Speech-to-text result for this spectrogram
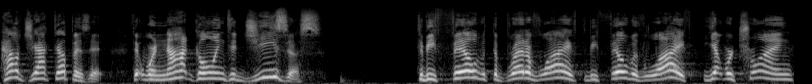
How jacked up is it that we're not going to Jesus to be filled with the bread of life, to be filled with life, yet we're trying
